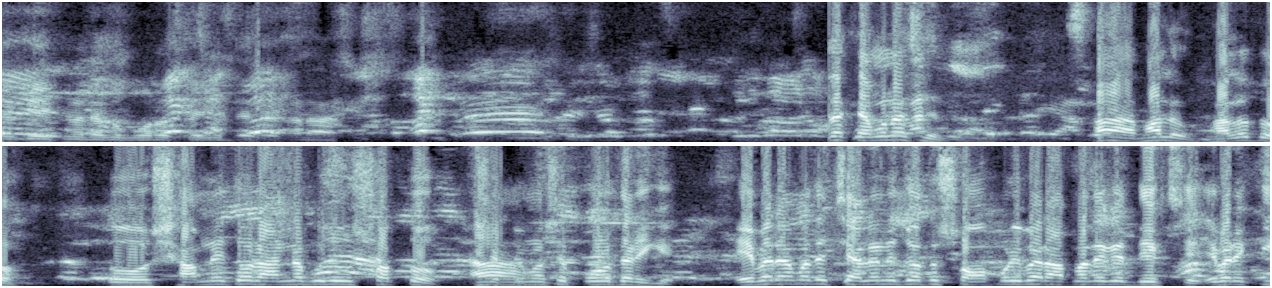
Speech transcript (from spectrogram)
থেকে এখানে দেখো বড় সাইজের এখানে আছে। কেমন আছেন? হ্যাঁ ভালো। ভালো তো? তো সামনে তো রান্না পুজো উৎসব তো সেপ্টেম্বর মাসের পনেরো তারিখে। এবারে আমাদের চ্যানেলে যত সপরিবার আপনাদেরকে দেখছে এবারে কি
